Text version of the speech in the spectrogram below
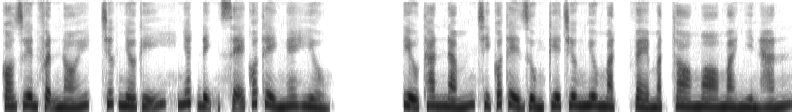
có duyên phận nói, trước nhớ kỹ, nhất định sẽ có thể nghe hiểu. Tiểu than nắm chỉ có thể dùng kia trương miêu mặt, vẻ mặt tò mò mà nhìn hắn.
